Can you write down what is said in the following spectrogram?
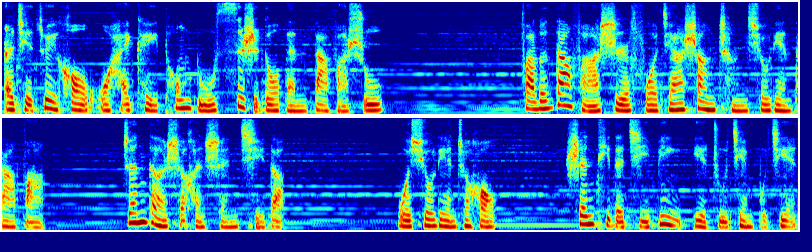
而且最后我还可以通读四十多本大法书。法轮大法是佛家上乘修炼大法，真的是很神奇的。我修炼之后，身体的疾病也逐渐不见，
